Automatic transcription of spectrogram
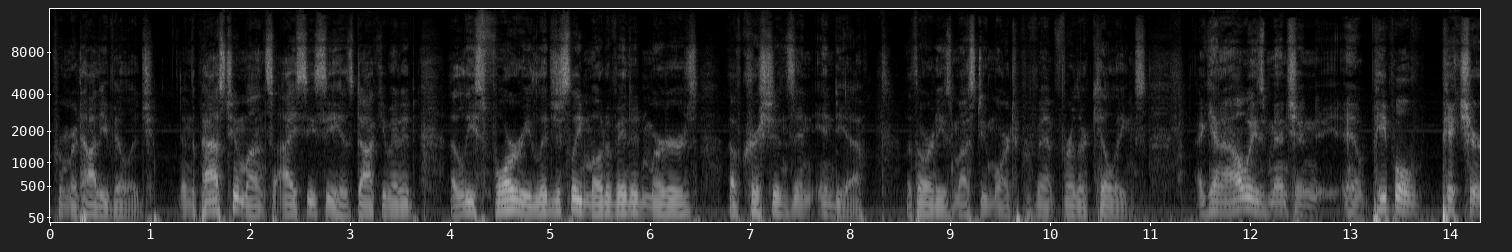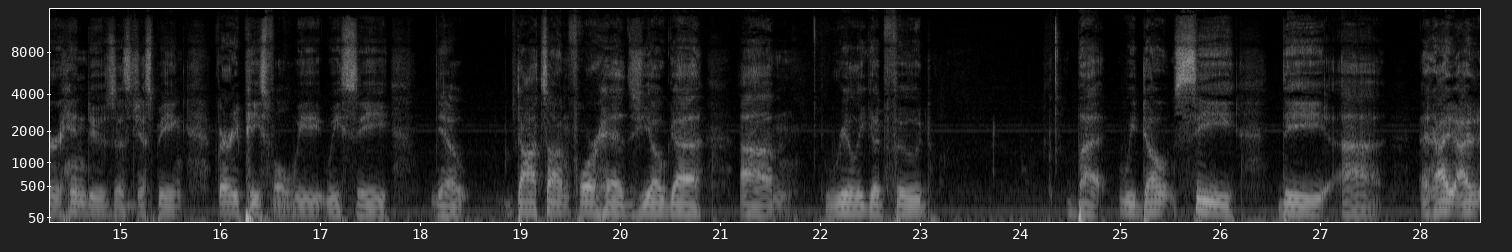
from Radhati village. In the past two months, ICC has documented at least four religiously motivated murders of Christians in India. Authorities must do more to prevent further killings. Again, I always mention you know, people picture Hindus as just being very peaceful. We we see, you know, dots on foreheads, yoga, um, really good food, but we don't see the. Uh, and I,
